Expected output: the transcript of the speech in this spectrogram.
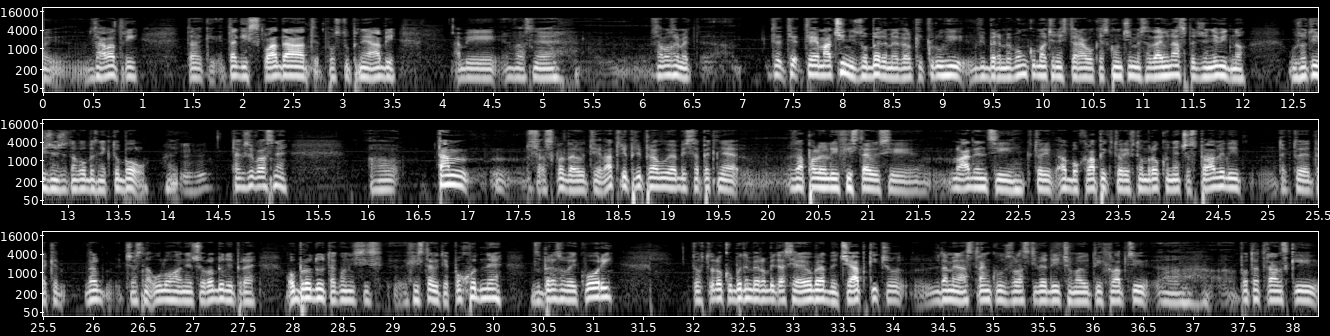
za vatry, tak, tak ich skladá postupne, aby, aby vlastne samozrejme, tie mačiny zoberieme, veľké kruhy, vyberieme vonku mačiny starávok a skončíme sa, dajú naspäť, že nevidno už o týždeň, že tam vôbec niekto bol. Hej. Uh-huh. Takže vlastne o, tam sa skladajú tie vatry, pripravujú, aby sa pekne zapalili, chystajú si mladenci, ktorí, alebo chlapi, ktorí v tom roku niečo spravili, tak to je také veľmi časná úloha, niečo robili pre obrodu, tak oni si chystajú tie pochodne z brazovej kôry tohto roku budeme robiť asi aj obradné čiapky, čo dáme na stránku z vlasti vedy, čo majú tí chlapci uh, potatransky.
